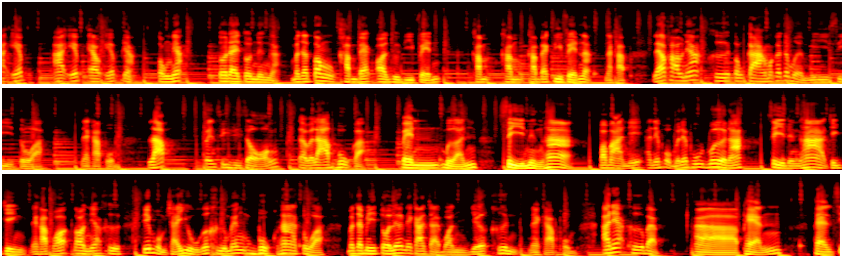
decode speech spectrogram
RF RF LF เนี่ยตรงเนี้ยตัวใดตัวหนึ่งอะมันจะต้อง come back on to defense come come come back defense อะนะครับ แล้วคราวเนี้ยคือตรงกลางมันก็จะเหมือนมี 4 ตัวนะครับผม รับ เป็น 442 แต่เวลาบุกอะ เป็นเหมือน 415 ประมาณนี้ อันนี้ผมไม่ได้พูดเวอร์นะ 415 จริง ๆ นะครับ เพราะตอนนี้คือที่ผมใช้อยู่ก็คือแม่งบุก 5 ตัว มันจะมีตัวเลือกในการจ่ายบอลเยอะขึ้นนะครับผม อันนี้คือแบบอ่าแผนแผน 4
